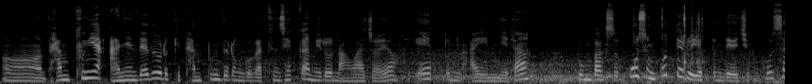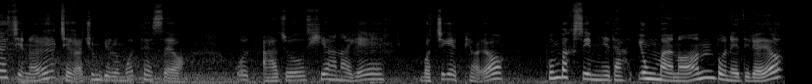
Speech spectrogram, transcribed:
어, 단풍이 아닌데도 이렇게 단풍 들은 것 같은 색감으로 나와줘요. 예쁜 아이입니다. 분박스 꽃은 꽃대로 예쁜데요. 지금 꽃 사진을 제가 준비를 못했어요. 꽃 아주 희한하게 멋지게 펴요. 분박스입니다. 6만 원 보내드려요.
